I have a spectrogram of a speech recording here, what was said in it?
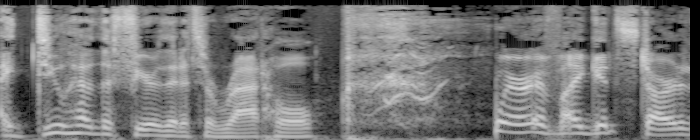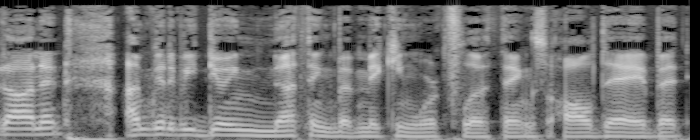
I do have the fear that it's a rat hole. where if I get started on it, I'm going to be doing nothing but making workflow things all day. But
